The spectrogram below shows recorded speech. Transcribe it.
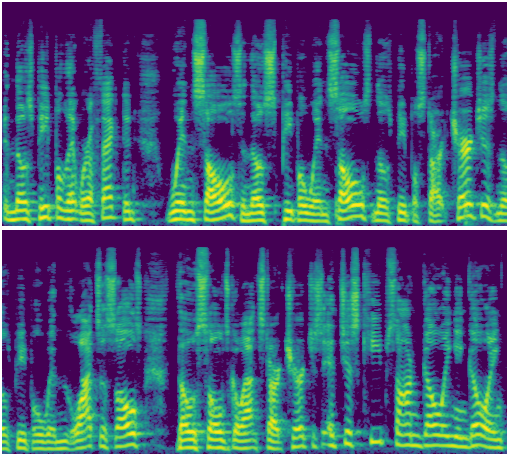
And those people that were affected win souls, and those people win souls, and those people start churches, and those people win lots of souls. Those souls go out and start churches. It just keeps on going and going,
